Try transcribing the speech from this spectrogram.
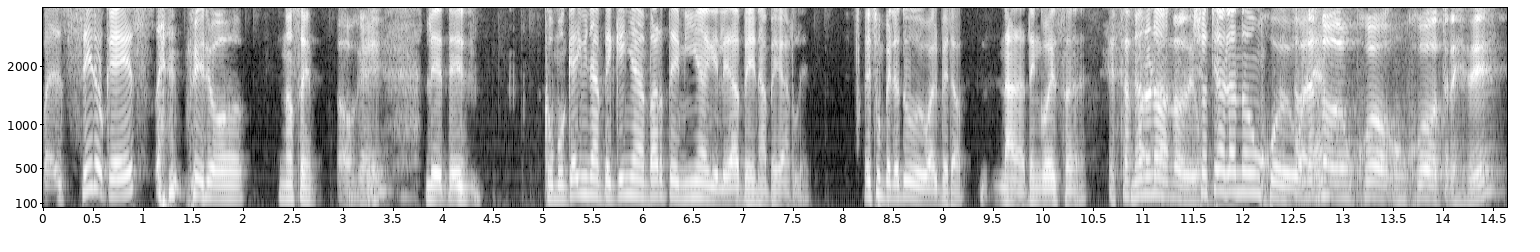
eh, sé lo que es, pero no sé. Ok. Le- te- como que hay una pequeña parte mía que le da pena pegarle. Es un pelotudo igual, pero nada, tengo esa. ¿Estás No, no, no, hablando de yo estoy hablando de un juego ¿Estás igual, hablando ¿eh? de un juego, un juego 3D?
